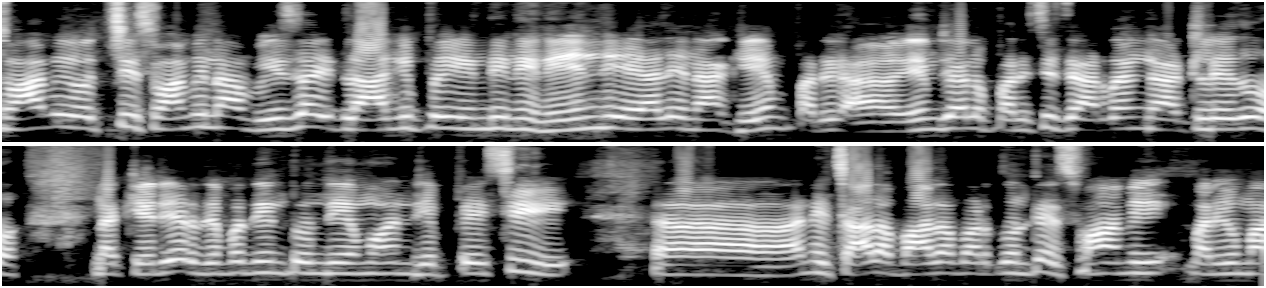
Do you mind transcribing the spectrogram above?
స్వామి వచ్చి స్వామి నా వీసా ఇట్లా ఆగిపోయింది. నేను ఏం చేయాలి? నాకేం పరి ఏం చేయాలో పరిస్థితి అర్థం కావట్లేదు. నా కెరియర్ దెబ్బతింటుంది ఏమో అని చెప్పేసి అని చాలా బాధపడుతుంటే స్వామి మరియు మా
